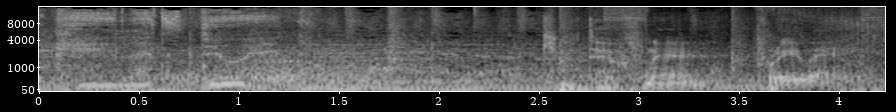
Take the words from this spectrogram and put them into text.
Okay, let's do it. 김태훈의 Freeway.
